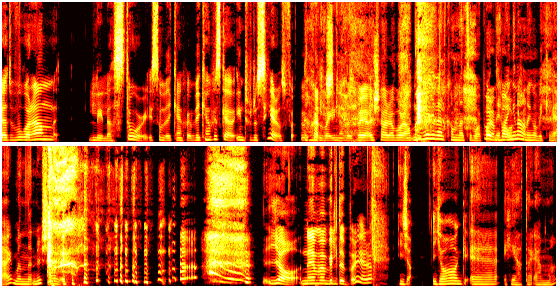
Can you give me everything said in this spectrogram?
att våran lilla story som vi kanske, vi kanske ska introducera oss för, själva innan vi börjar köra våran... Hej och välkomna till vår podd. Ni har ingen aning om vilka vi är, men nu kör vi. ja, nej men vill du börja då? Ja, jag eh, heter Emma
